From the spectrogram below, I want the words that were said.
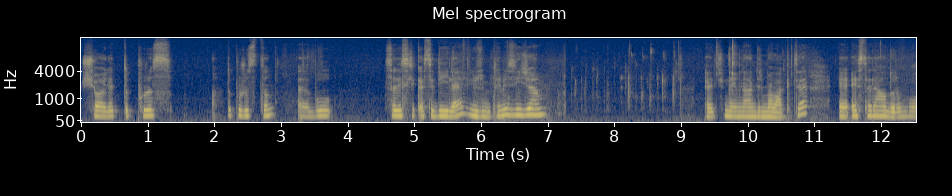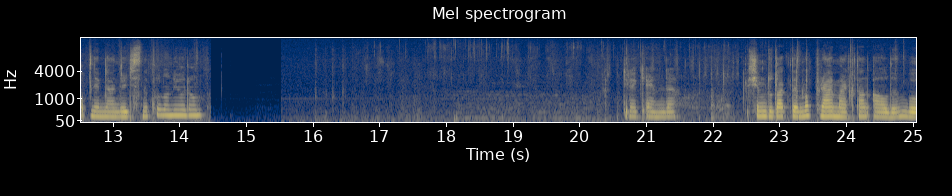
Şöyle The Purist, The Purist'ın e, bu salisylik asidiyle yüzümü temizleyeceğim. Evet şimdi nemlendirme vakti. E, Estee Lauder'ın bu nemlendiricisini kullanıyorum. Direkt emde. Şimdi dudaklarıma Primark'tan aldığım bu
